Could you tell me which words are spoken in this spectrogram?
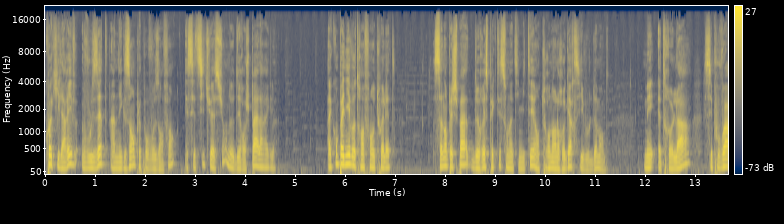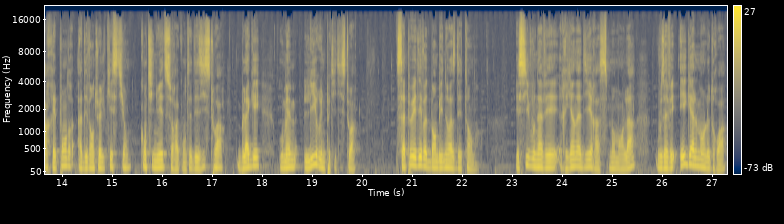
Quoi qu'il arrive, vous êtes un exemple pour vos enfants et cette situation ne déroge pas à la règle. Accompagnez votre enfant aux toilettes. Ça n'empêche pas de respecter son intimité en tournant le regard s'il vous le demande. Mais être là, c'est pouvoir répondre à d'éventuelles questions, continuer de se raconter des histoires, blaguer ou même lire une petite histoire. Ça peut aider votre bambino à se détendre. Et si vous n'avez rien à dire à ce moment-là, vous avez également le droit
